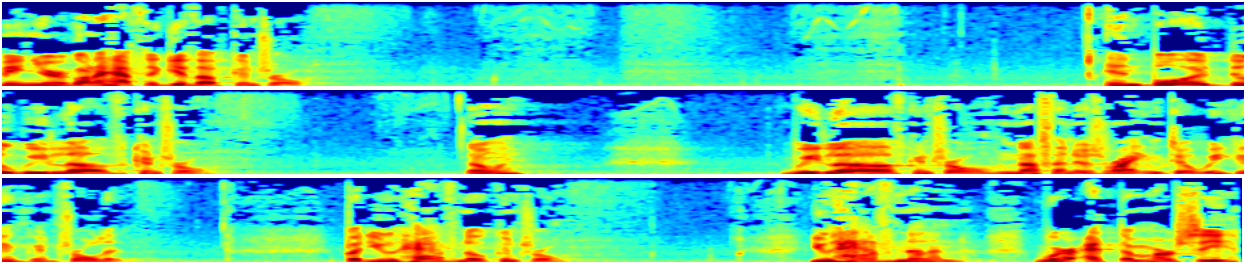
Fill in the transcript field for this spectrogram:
mean you're going to have to give up control. And boy, do we love control. Don't we? We love control. Nothing is right until we can control it. But you have no control. You have none. We're at the mercy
